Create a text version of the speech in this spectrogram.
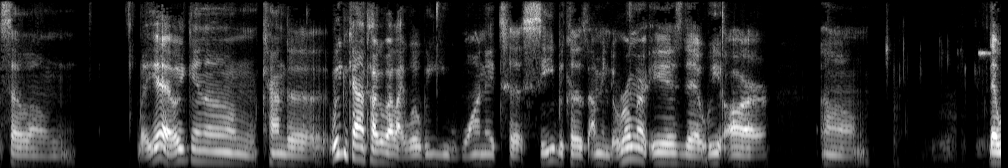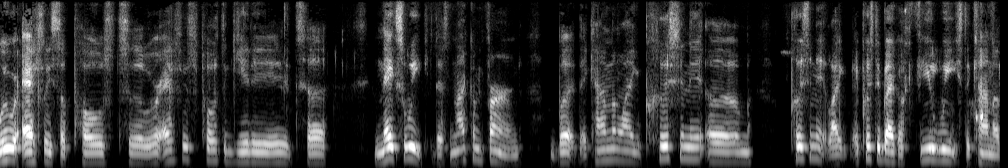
So um but yeah, we can um kind of we can kind of talk about like what we wanted to see because I mean the rumor is that we are um that we were actually supposed to we were actually supposed to get it uh, next week. That's not confirmed, but they kind of like pushing it um pushing it like they pushed it back a few weeks to kind of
